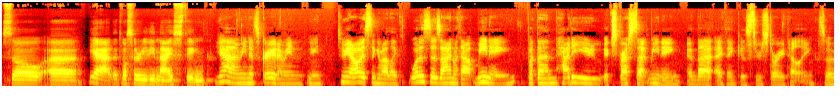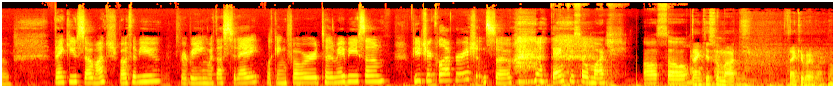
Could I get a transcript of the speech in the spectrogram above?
so uh, yeah, that was a really nice thing. Yeah, I mean it's great. I mean, I mean, to me, I always think about like what is design without meaning, but then how do you express that meaning? And that I think is through storytelling. So thank you so much, both of you, for being with us today. Looking forward to maybe some future collaborations. So thank you so much. Also, thank you so much. Thank you very much.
